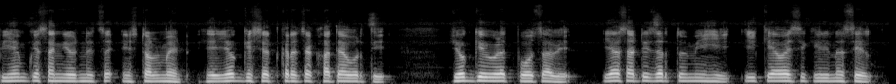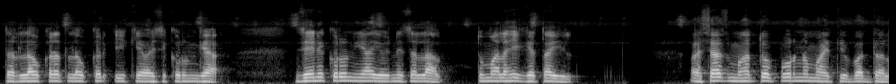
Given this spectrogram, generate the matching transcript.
पी एम किसान योजनेचे इन्स्टॉलमेंट हे योग्य शेतकऱ्याच्या खात्यावरती योग्य वेळेत पोहोचावे. यासाठी जर तुम्ही ही ई के वाय सी केली नसेल तर लवकरात लवकर ई के वाय सी करून घ्या. जेणेकरून या योजनेचा लाभ तुम्हालाही घेता येईल. अशाच महत्त्वपूर्ण माहितीबद्दल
